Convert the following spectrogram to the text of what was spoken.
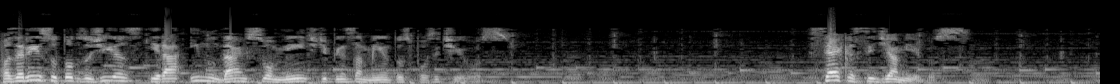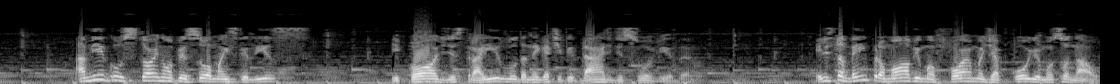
Fazer isso todos os dias irá inundar sua mente de pensamentos positivos. Cerca-se de amigos. Amigos tornam a pessoa mais feliz, e pode distraí-lo da negatividade de sua vida. Eles também promovem uma forma de apoio emocional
